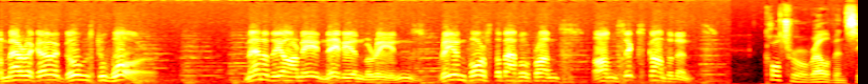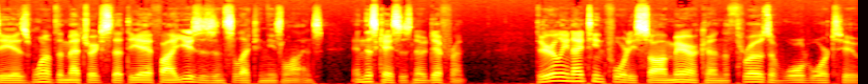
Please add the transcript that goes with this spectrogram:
America goes to war. Men of the Army, Navy, and Marines reinforce the battlefronts on six continents. Cultural relevancy is one of the metrics that the AFI uses in selecting these lines. In this case, is no different. The early 1940s saw America in the throes of World War II.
